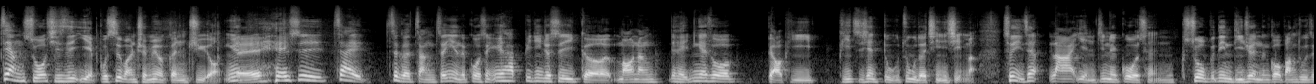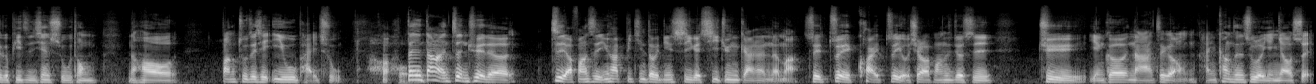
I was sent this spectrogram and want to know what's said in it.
这样说，其实也不是完全没有根据哦，因为是在这个长针眼的过程，因为它毕竟就是一个毛囊，呃应该说表皮皮脂腺堵住的情形嘛，所以你在拉眼睛的过程，说不定的确能够帮助这个皮脂腺疏通，然后帮助这些异物排除。哦但是当然，正确的治疗方式，因为它毕竟都已经是一个细菌感染了嘛，所以最快最有效的方式就是去眼科拿这种含抗生素的眼药水，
